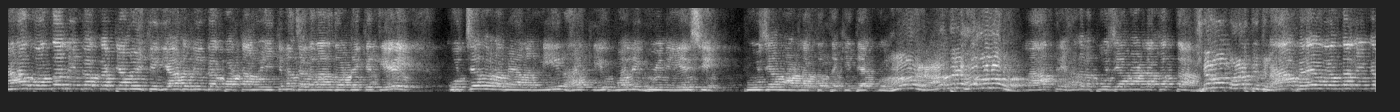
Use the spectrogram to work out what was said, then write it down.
ನನಗ ಒಂದ ಲಿಂಗ ಕಟ್ಟಾನು ಈಕಿಗೆ ಎರಡು ಲಿಂಗ ಕೊಟ್ಟಾನು. ಈಕಿನ ಜಗದಾಗ ದೊಡ್ಡಕ್ಕೆ ಹೇಳಿ ಕುಚ್ಚಗಳ ಮ್ಯಾಲ ನೀರ್ ಹಾಕಿ ಮಲ್ಲಿಗೆ ಹೂವಿನ ಏರಿಸಿ ಪೂಜೆ ಮಾಡ್ಲಕತ್ತ ಹಾ ರಾತ್ರಿ ಹಗಲು. ರಾತ್ರಿ ಹಗಲ ಪೂಜೆ ಮಾಡ್ಲಕತ್ತ. ಶಿವ ಮಾಡ್ತಿದ್ರ ನಾ ಬರೇ ಒಂದ ಲಿಂಗ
